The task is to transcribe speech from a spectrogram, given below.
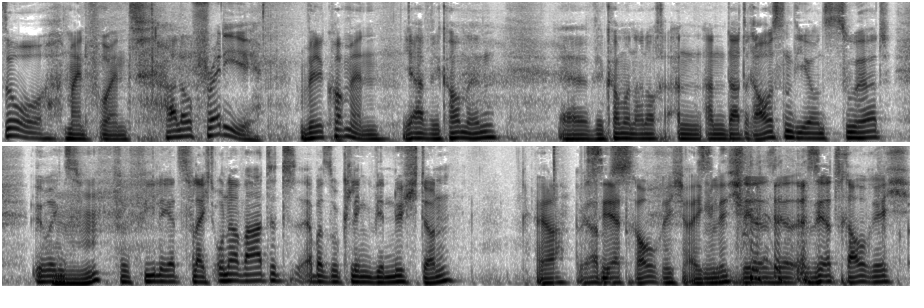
So, mein Freund. Hallo Freddy. Willkommen. Ja, willkommen. Äh, willkommen auch noch an, an da draußen, die ihr uns zuhört. Übrigens mhm. für viele jetzt vielleicht unerwartet, aber so klingen wir nüchtern. Ja, wir sehr traurig eigentlich. Sehr, sehr, sehr traurig.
